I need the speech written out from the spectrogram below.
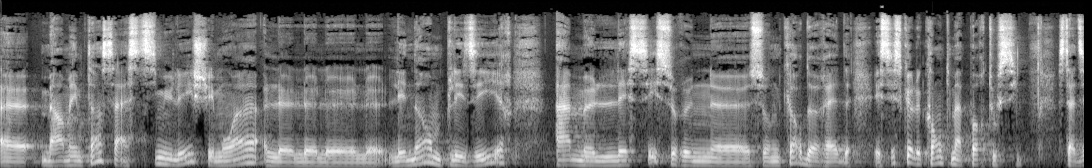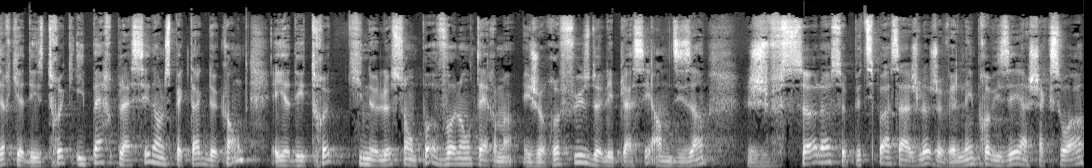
Euh, mais en même temps, ça a stimulé chez moi l'énorme le, le, plaisir à me laisser sur une euh, sur une corde raide. Et c'est ce que le conte m'apporte aussi. C'est-à-dire qu'il y a des trucs hyper placés dans le spectacle de conte et il y a des trucs qui ne le sont pas volontairement. Et je refuse de les placer en me disant, je, ça là, ce petit passage là, je vais l'improviser à chaque soir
